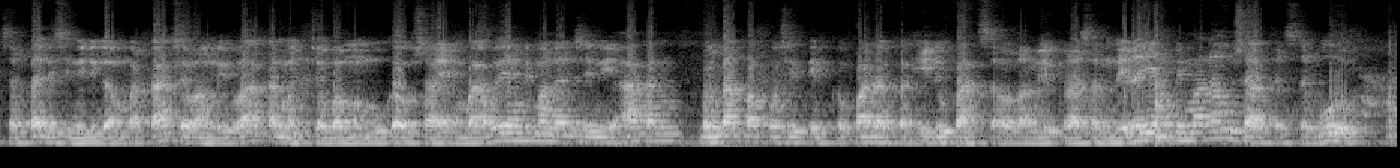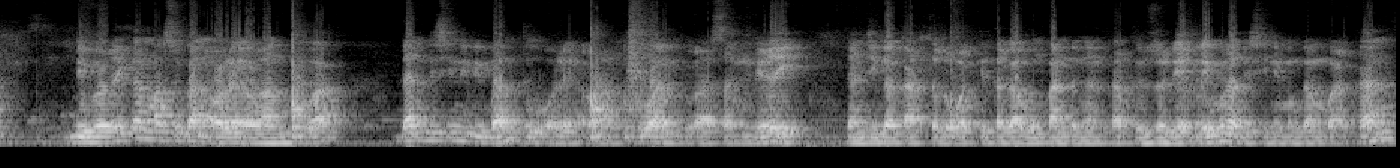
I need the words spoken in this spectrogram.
Serta di sini digambarkan seorang Libra akan mencoba membuka usaha yang baru yang di mana di sini akan berdampak positif kepada kehidupan seorang Libra sendiri yang di mana usaha tersebut diberikan masukan oleh orang tua dan di sini dibantu oleh orang tua Libra sendiri dan jika kartu luar kita gabungkan dengan kartu zodiak Libra di sini menggambarkan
